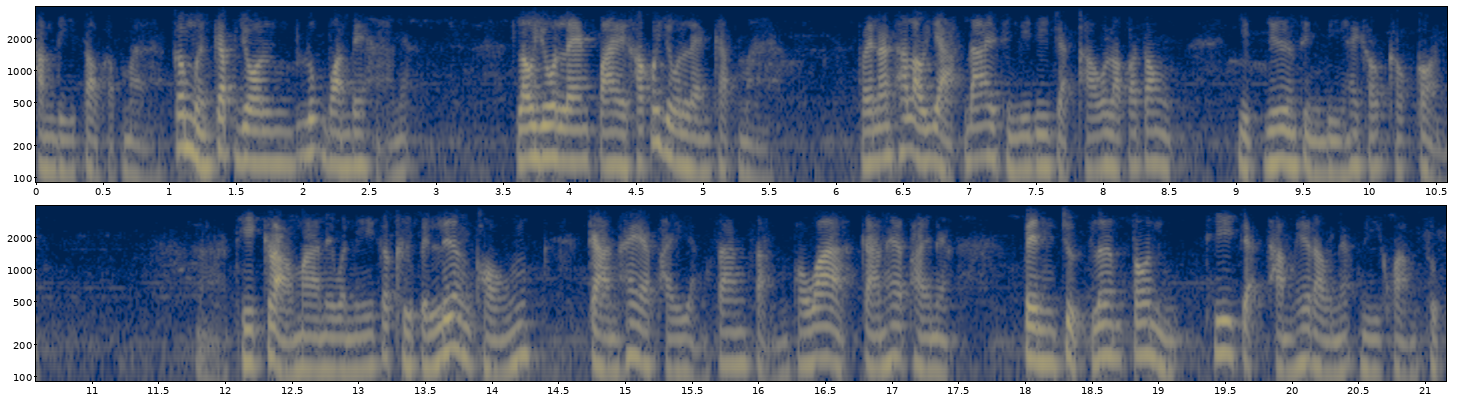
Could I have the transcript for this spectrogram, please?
ทำดีตอบกลับมา ก็เหมือนกับโยนลูกบอลไปหาเนี่ย เราโยนแรงไปเขาก็โยนแรงกลับมา เพราะฉะนั้นถ้าเราอยากได้สิ่งดีๆจากเขาเราก็ต้องหยิบยื่นสิ่งดีให้เขาเขาก่อนอที่กล่าวมาในวันนี้ก็คือเป็นเรื่องของการให้อภัยอย่างสร้างสรรค์ เพราะว่าการให้อภัยเนี่ย เป็นจุดเริ่มต้นที่จะทำให้เรานะมีความสุข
